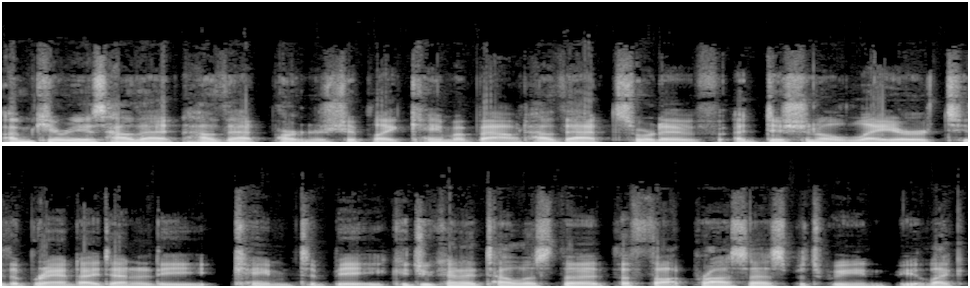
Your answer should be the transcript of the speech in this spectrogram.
I'm curious how that how that partnership like came about, how that sort of additional layer to the brand identity came to be. Could you kind of tell us the the thought process between like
